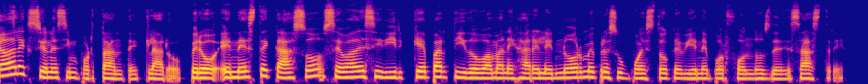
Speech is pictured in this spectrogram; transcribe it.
Cada elección es importante, claro, pero en este caso se va a decidir qué partido va a manejar el enorme presupuesto que viene por fondos de desastre.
